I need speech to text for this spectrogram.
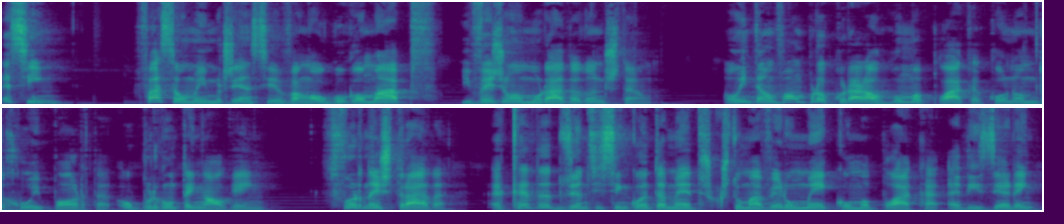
Assim, façam uma emergência, vão ao Google Maps e vejam a morada de onde estão. Ou então vão procurar alguma placa com o nome de rua e porta ou perguntem a alguém. Se for na estrada, a cada 250 metros costuma haver um meco ou uma placa a dizerem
